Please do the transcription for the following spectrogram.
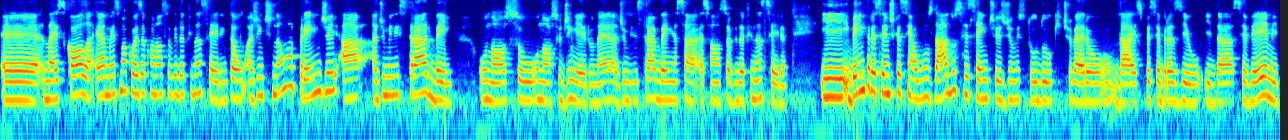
é, na escola, é a mesma coisa com a nossa vida financeira. Então, a gente não aprende a administrar bem o nosso, o nosso dinheiro, né? Administrar bem essa, essa nossa vida financeira. E bem interessante que, assim, alguns dados recentes de um estudo que tiveram da SPC Brasil e da CVM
